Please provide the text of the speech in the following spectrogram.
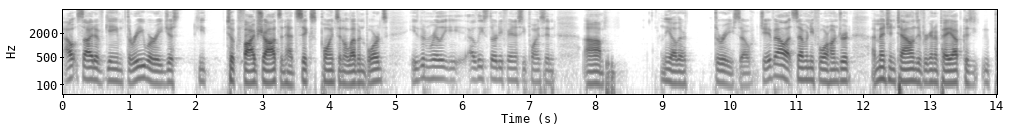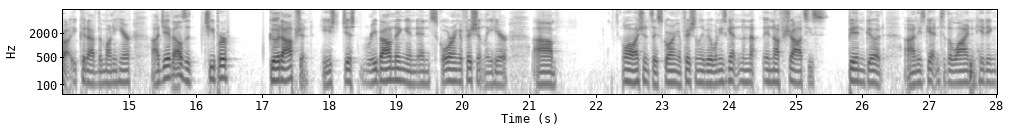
outside of game three, where he just took five shots and had six points and 11 boards, he's been really at least 30 fantasy points in um, the other three. So J Val at 7,400. I mentioned Towns if you're going to pay up because you probably could have the money here. Uh, Val's a cheaper, good option. He's just rebounding and, and scoring efficiently here. Um, well, I shouldn't say scoring efficiently, but when he's getting en- enough shots, he's been good. Uh, and he's getting to the line and hitting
